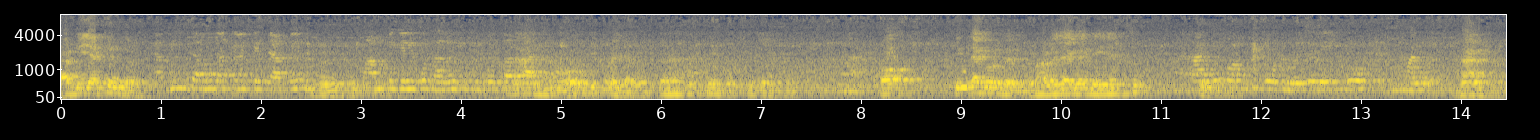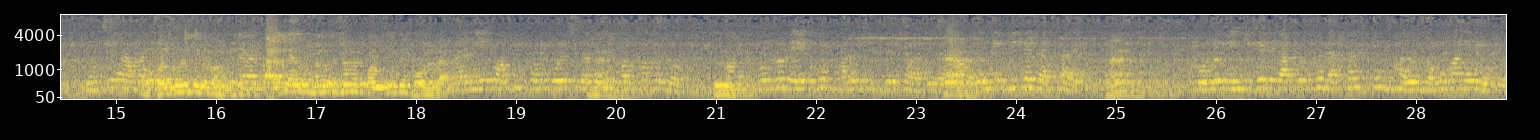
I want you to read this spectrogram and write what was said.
আপনি যাচ্ছেন তো? করে যাবে। ও চিন্তা করবেন ভালো জায়গায় নিয়ে যাচ্ছে? কালকে কমটি বলব যে হ্যাঁ বলছে ও আমাদের ফোন কালকে আমি সঙ্গে সঙ্গে বম্বেকে বললাম। ফোন হ্যাঁ। হ্যাঁ। হ্যাঁ বলল ডাক্তারকে দেখায় খুব ভালো ভগবানের মতো।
